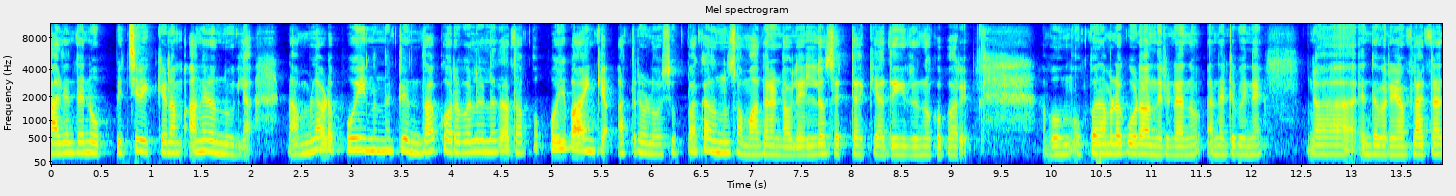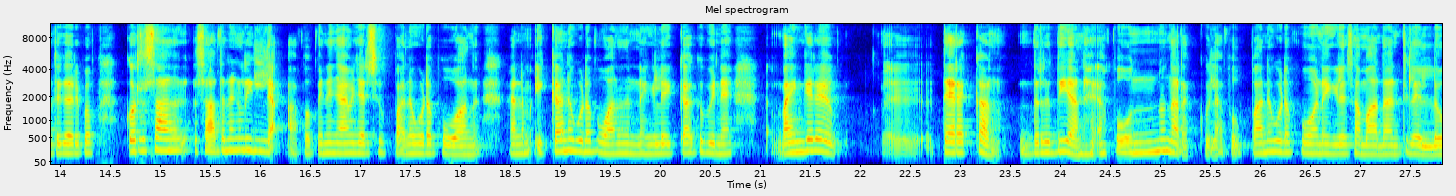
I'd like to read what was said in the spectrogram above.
ആദ്യം തന്നെ ഒപ്പിച്ച് വെക്കണം അങ്ങനെയൊന്നുമില്ല നമ്മളവിടെ പോയി നിന്നിട്ട് എന്താ കുറവുകളുള്ളത് അതപ്പോൾ പോയി വാങ്ങിക്കാം അത്രേ ഉള്ളൂ. പക്ഷെ ഉപ്പാക്ക് അതൊന്നും സമാധാനം ഉണ്ടാവില്ല. എല്ലാം സെറ്റാക്കി അത് ഇതെന്നൊക്കെ പറയും. അപ്പം ഉപ്പ നമ്മുടെ കൂടെ വന്നിട്ടുണ്ടായിരുന്നു. എന്നിട്ട് പിന്നെ എന്താ പറയുക ഫ്ലാറ്റിനകത്ത് കയറിയപ്പം കുറച്ച് സാ സാധനങ്ങളില്ല. അപ്പോൾ പിന്നെ ഞാൻ വിചാരിച്ചു ഉപ്പാന്റെ കൂടെ പോവാന്ന്. കാരണം ഇക്കാന്റെ കൂടെ പോകാമെന്നുണ്ടെങ്കിൽ ഇക്കാക്ക് പിന്നെ ഭയങ്കര തിരക്കാണ് ധൃതിയാണ്. അപ്പോൾ ഒന്നും നടക്കില്ല അപ്പോൾ ഉപ്പാന്റെ കൂടെ പോവുകയാണെങ്കിൽ സമാധാനത്തിലല്ലോ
